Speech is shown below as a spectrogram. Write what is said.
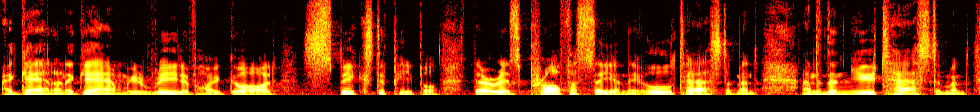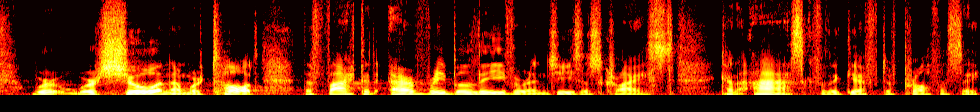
Again and again, we read of how God speaks to people. There is prophecy in the Old Testament. And in the New Testament, we're, we're shown and we're taught the fact that every believer in Jesus Christ can ask for the gift of prophecy,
